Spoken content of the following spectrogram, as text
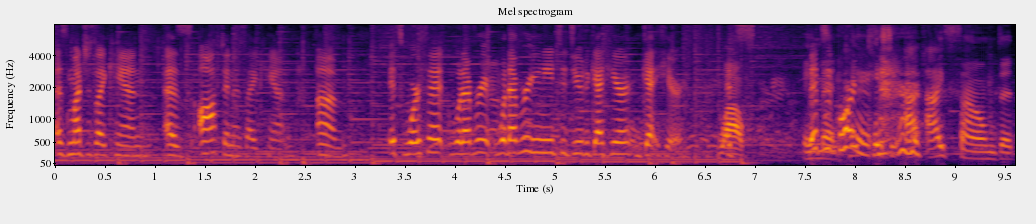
as much as I can, as often as I can. Um, it's worth it. Whatever, whatever you need to do to get here, get here. Wow. It's, it's important. Casey, I, I found that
